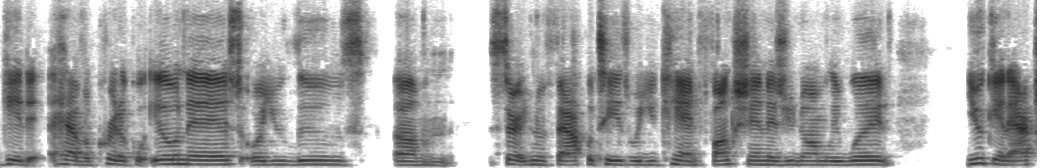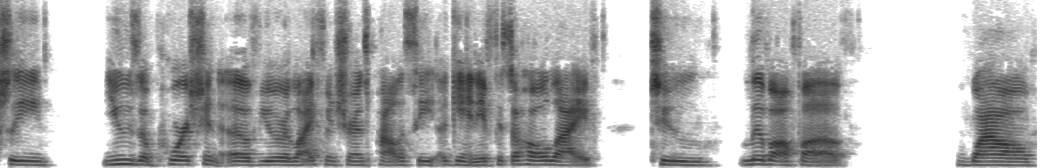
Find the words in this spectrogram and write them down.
get have a critical illness or you lose um, certain faculties where you can't function as you normally would, you can actually use a portion of your life insurance policy again if it's a whole life to live off of while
